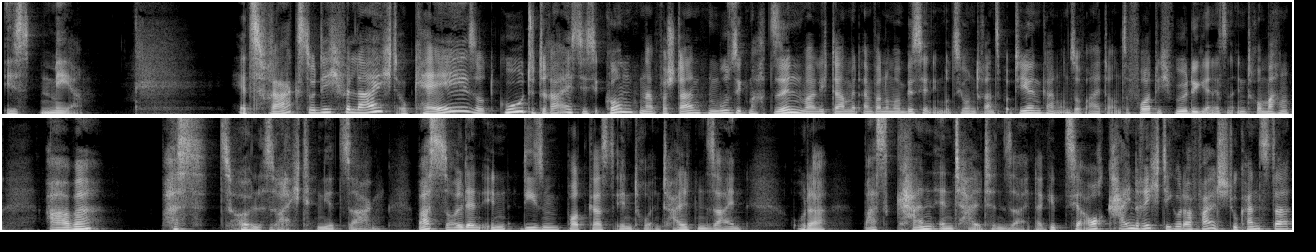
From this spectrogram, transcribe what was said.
ist mehr. Jetzt fragst du dich vielleicht, okay, so gute 30 Sekunden, hab verstanden, Musik macht Sinn, weil ich damit einfach nochmal ein bisschen Emotionen transportieren kann und so weiter und so fort. Ich würde gerne jetzt ein Intro machen, aber was zur Hölle soll ich denn jetzt sagen? Was soll denn in diesem Podcast-Intro enthalten sein? Oder was kann enthalten sein? Da gibt's ja auch kein richtig oder falsch. Du kannst da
